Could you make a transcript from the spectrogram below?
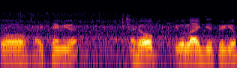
So I came here. I hope you like this video.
